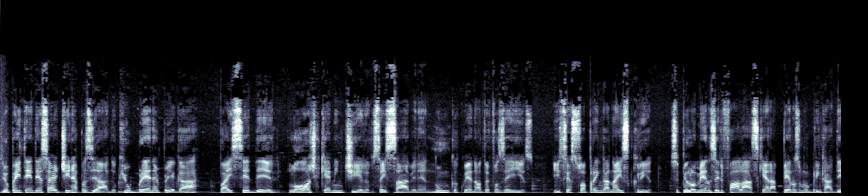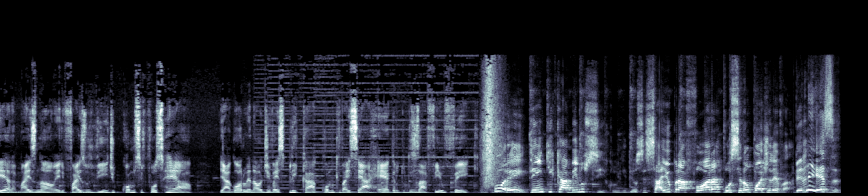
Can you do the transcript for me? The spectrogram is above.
Deu pra entender certinho, rapaziada? O que o Brenner pegar vai ser dele. Lógico que é mentira, vocês sabem, né? Nunca que o Enaldo vai fazer isso. Isso é só para enganar inscrito. Se pelo menos ele falasse que era apenas uma brincadeira, mas não, ele faz o vídeo como se fosse real. E agora o Enaldinho vai explicar como que vai ser a regra do desafio fake. Porém, tem que caber no círculo, entendeu? Se saiu para fora, você não pode levar. Beleza.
